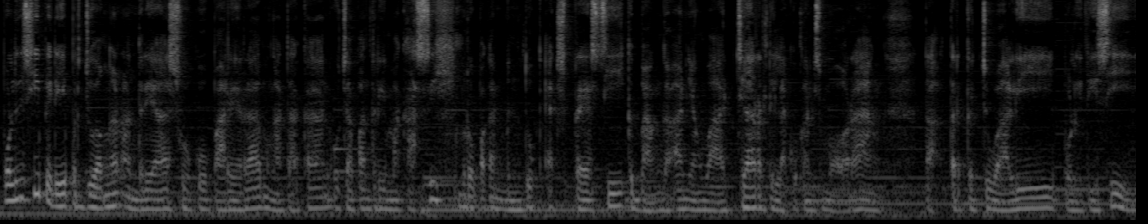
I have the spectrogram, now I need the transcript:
Politisi PDI Perjuangan Andrea Suko Parera mengatakan ucapan terima kasih merupakan bentuk ekspresi kebanggaan yang wajar dilakukan semua orang, tak terkecuali politisi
